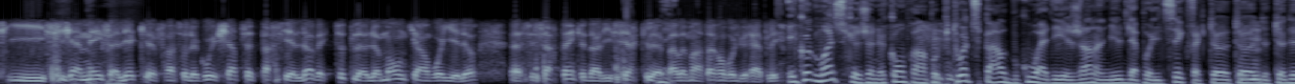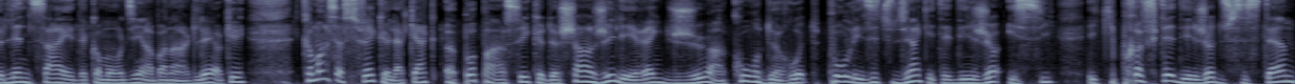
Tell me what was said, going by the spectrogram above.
Puis si jamais il fallait que François Legault échappe cette partielle-là, avec tout le, le monde qui a envoyé là, euh, c'est certain que dans les cercles Mais- parlementaires, on va lui rappeler. Écoute, moi, ce que je ne comprends pas, puis toi, tu parles beaucoup à des gens dans le milieu de la politique, fait que t'as, t'as, Mhm. de l'inside, comme on dit en bon anglais, OK? Comment ça se fait que la CAQ a pas pensé que de changer les règles du jeu en cours de route pour les étudiants qui étaient déjà ici et qui profitaient déjà du système,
